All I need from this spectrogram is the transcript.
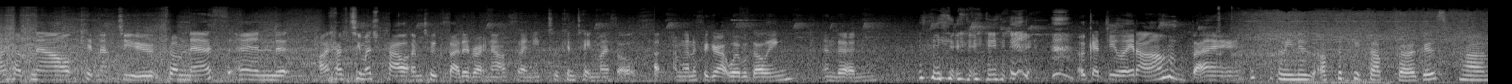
I have now kidnapped you from Ness, and I have too much power. I'm too excited right now, so I need to contain myself. I'm gonna figure out where we're going, and then I'll catch you later. Bye. Alina's off to pick up burgers from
